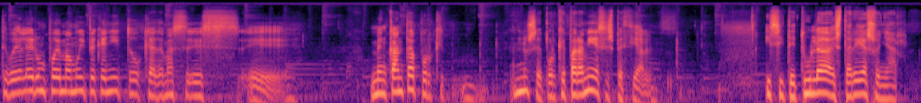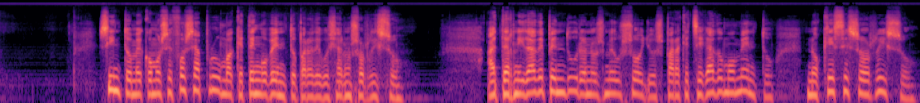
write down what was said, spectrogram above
Te voy a leer un poema muy pequeñito que además es... eh, me encanta porque, no sé, porque para mí es especial. E se titula Estaré a soñar. Síntome como se fose a pruma que ten o vento para debuxar un sorriso. A eternidade pendura nos meus ollos para que chegado o momento no que ese sorriso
